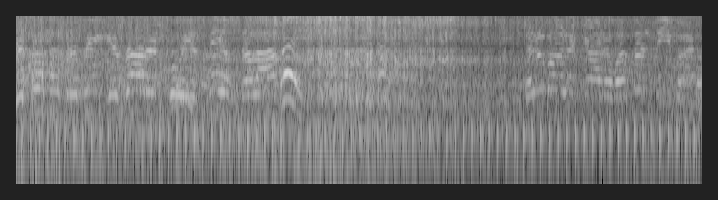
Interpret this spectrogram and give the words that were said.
S M M Ravi Kesaran co S P M Salam Thiruvalakkadu Vasanth தீபன்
